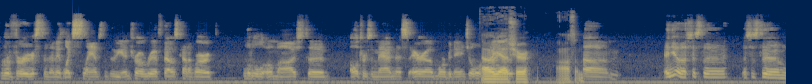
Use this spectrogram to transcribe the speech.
reversed, and then it like slams into the intro riff. That was kind of our little homage to Altars of Madness era Morbid Angel. Oh yeah, of. sure. Awesome. Um, and yeah, that's just a that's just a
